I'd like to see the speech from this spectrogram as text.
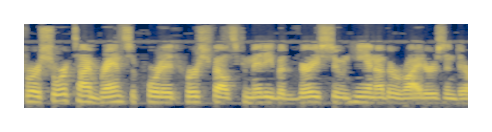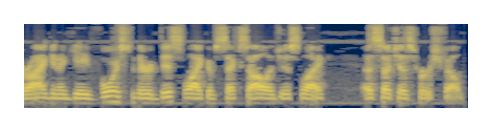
For a short time, Brand supported Hirschfeld's committee, but very soon he and other writers in Der Eigene gave voice to their dislike of sexologists like uh, such as Hirschfeld.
